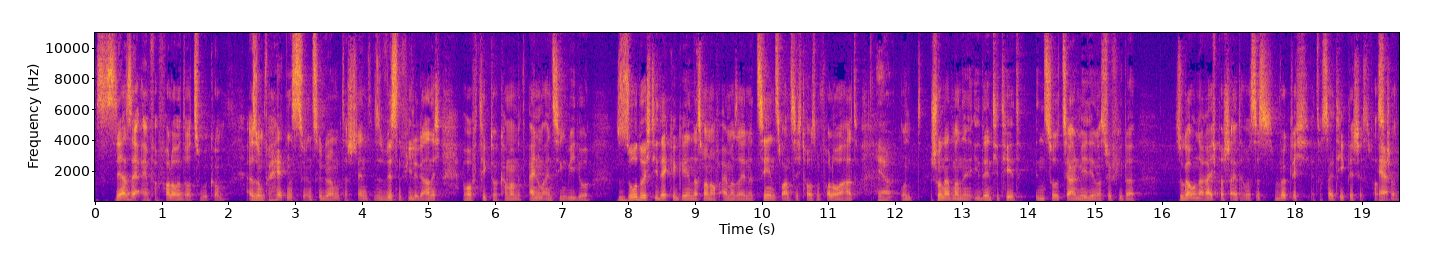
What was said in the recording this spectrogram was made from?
es ist sehr, sehr einfach, Follower dort zu bekommen. Also im Verhältnis zu Instagram, das wissen viele gar nicht, aber auf TikTok kann man mit einem einzigen Video so durch die Decke gehen, dass man auf einmal seine 10.000, 20.000 Follower hat. Ja. Und schon hat man eine Identität in sozialen Medien, was für viele sogar unerreichbar scheint. Aber es ist wirklich etwas Alltägliches, fast Ja. schon.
